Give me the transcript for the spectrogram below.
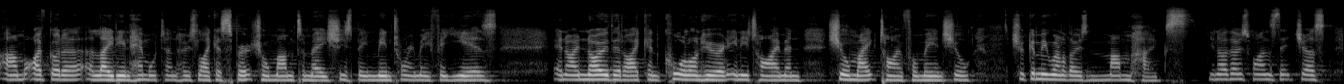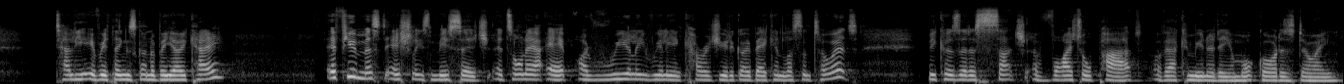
Um, I've got a, a lady in Hamilton who's like a spiritual mum to me. She's been mentoring me for years, and I know that I can call on her at any time, and she'll make time for me, and she'll she'll give me one of those mum hugs. You know, those ones that just tell you everything's going to be okay. If you missed Ashley's message, it's on our app. I really, really encourage you to go back and listen to it because it is such a vital part of our community and what God is doing.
